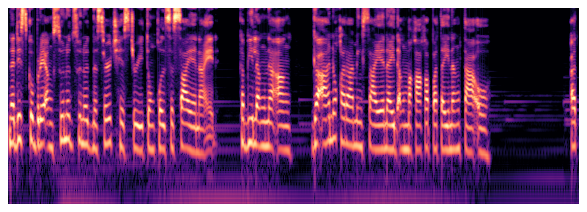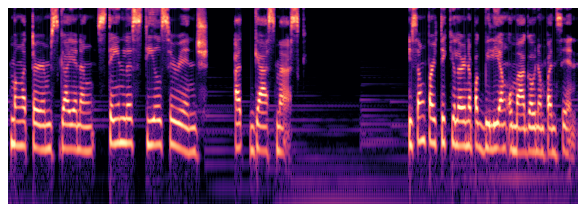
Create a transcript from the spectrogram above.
nadiskubre ang sunod-sunod na search history tungkol sa cyanide, kabilang na ang gaano karaming cyanide ang makakapatay ng tao. At mga terms gaya ng stainless steel syringe at gas mask. Isang particular na pagbili ang umagaw ng pansin.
